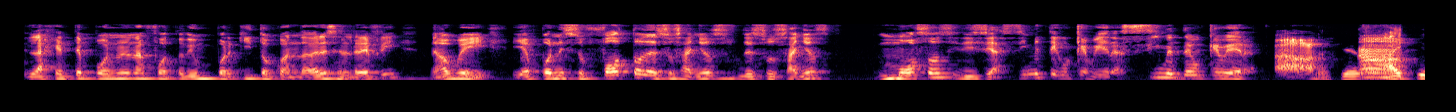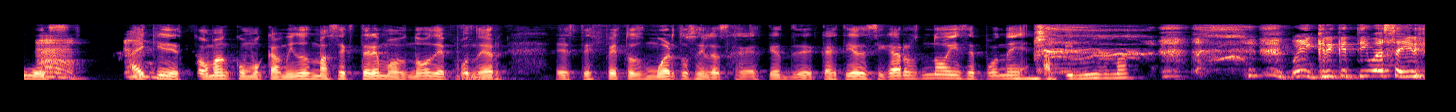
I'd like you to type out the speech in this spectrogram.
la gente pone una foto de un porquito cuando abres el refri. No, güey, ella pone su foto de sus años, de sus años mozos y dice, así me tengo que ver, así me tengo que ver. ¡Ah! ¡Ah! hay, quienes, ¡Ah! hay quienes toman como caminos más extremos, ¿no? De poner este, fetos muertos en las cajetillas de cigarros. No, ella se pone a sí misma. Güey, creí que te ibas a ir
